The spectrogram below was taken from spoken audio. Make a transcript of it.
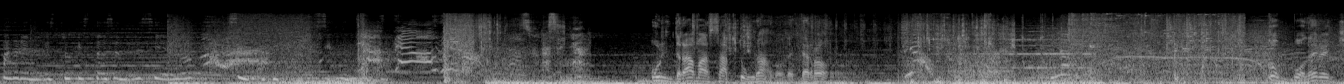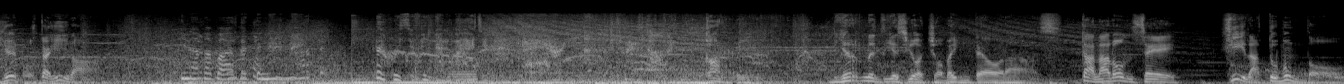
Padre nuestro que estás en el cielo. Sí, sí, sí. Es una señal. Un drama saturado de terror. ¡No! ¡No! Con poderes llenos de ira. Nada va a detenerme. El juicio final va a llegar. Carrie. Viernes 18, 20 horas. Canal 11. Gira tu mundo.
